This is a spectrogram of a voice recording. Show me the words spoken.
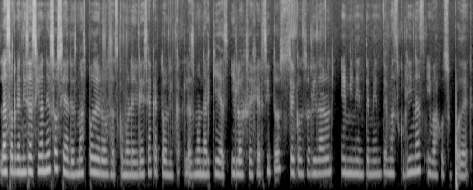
Las organizaciones sociales más poderosas como la Iglesia Católica, las monarquías y los ejércitos se consolidaron eminentemente masculinas y bajo su poder.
